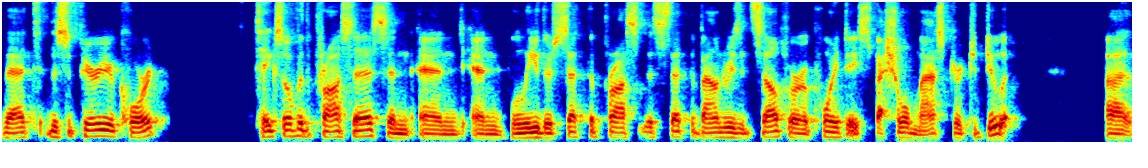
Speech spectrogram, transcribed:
that the Superior Court takes over the process and and and will either set the process set the boundaries itself or appoint a special master to do it uh,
